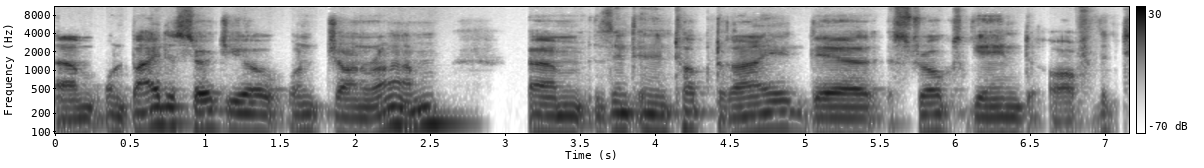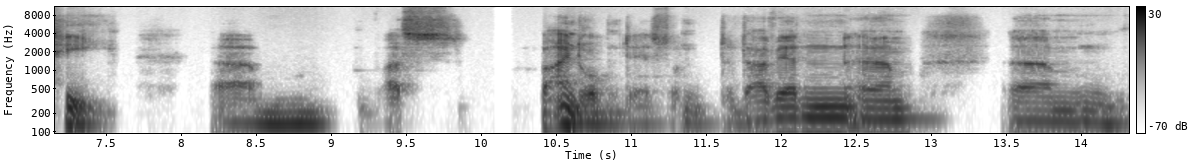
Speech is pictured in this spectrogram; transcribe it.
Ähm, und beide, Sergio und John Rahm, ähm, sind in den Top 3 der Strokes gained off the tee, ähm, was beeindruckend ist. Und da werden ähm,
